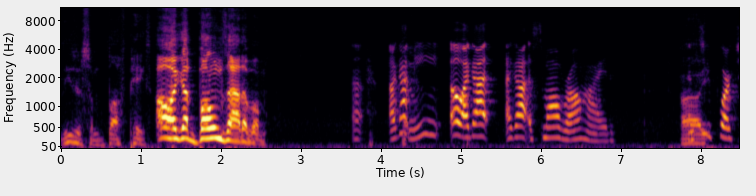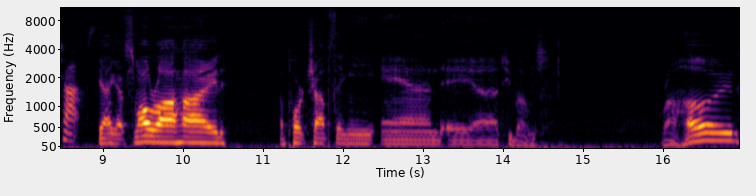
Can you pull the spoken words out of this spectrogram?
These are some buff pigs. Oh, I got bones out of them. Uh, I got meat. Oh, I got I got a small rawhide and Uh, two pork chops. yeah, I got small rawhide, a pork chop thingy, and a uh, two bones. Rawhide.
